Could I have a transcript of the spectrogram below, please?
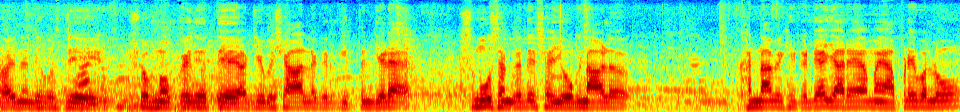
ਸਾਜਨਾ ਦਿਵਸ ਦੇ ਸ਼ੁਭ ਮੌਕੇ ਦੇ ਉੱਤੇ ਅੱਜ ਵਿਸ਼ਾਲ ਨਗਰ ਕੀਰਤਨ ਜਿਹੜਾ ਸਮੂਹ ਸੰਗਤ ਦੇ ਸਹਿਯੋਗ ਨਾਲ ਖੰਨਾ ਵਿਖੇ ਕੱਢਿਆ ਜਾ ਰਿਹਾ। ਮੈਂ ਆਪਣੇ ਵੱਲੋਂ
